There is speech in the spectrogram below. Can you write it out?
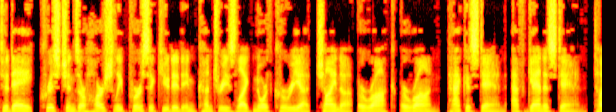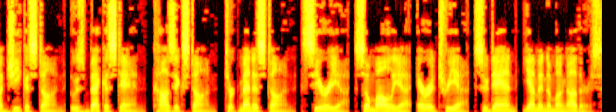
Today, Christians are harshly persecuted in countries like North Korea, China, Iraq, Iran, Pakistan, Afghanistan, Tajikistan, Uzbekistan, Kazakhstan, Turkmenistan, Syria, Somalia, Eritrea, Sudan, Yemen among others.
